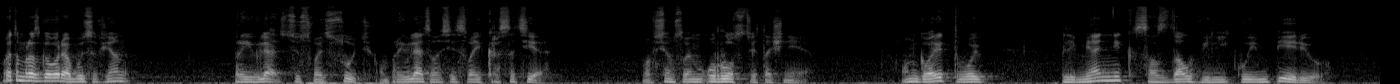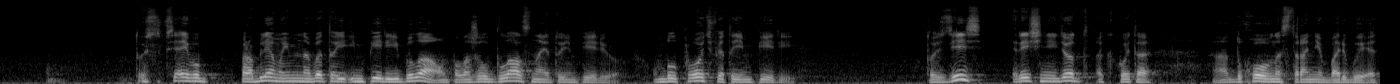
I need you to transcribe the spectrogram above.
в этом разговоре Абу Суфьян проявляет всю свою суть, он проявляется во всей своей красоте, во всем своем уродстве точнее. Он говорит, твой племянник создал великую империю. То есть вся его проблема именно в этой империи была. Он положил глаз на эту империю. Он был против этой империи. То здесь речь не идет о какой-то а, духовной стороне борьбы.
